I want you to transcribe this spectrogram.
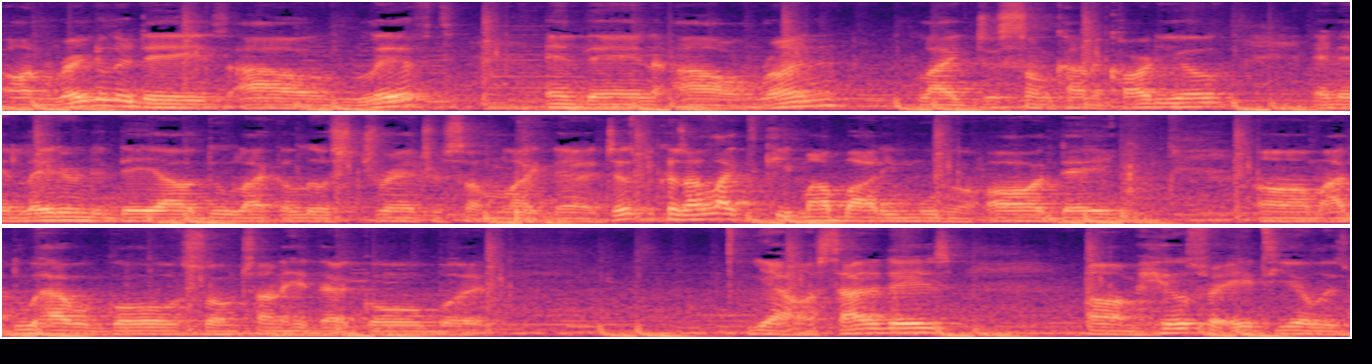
On regular days, I'll lift and then I'll run, like just some kind of cardio. And then later in the day, I'll do like a little stretch or something like that. Just because I like to keep my body moving all day. Um, I do have a goal, so I'm trying to hit that goal, but yeah, on Saturdays, um, hills for ATL is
